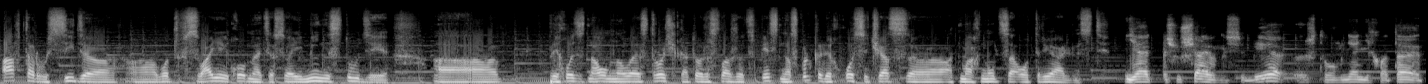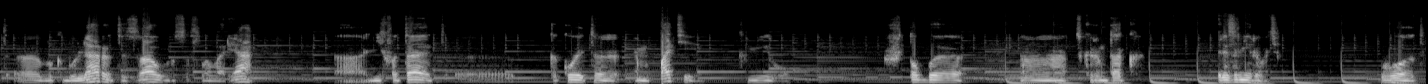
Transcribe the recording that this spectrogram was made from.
автору, сидя а, вот в своей комнате, в своей мини-студии, а, приходит на ум новая строчка, которая сложится в песню. Насколько легко сейчас отмахнуться от реальности? Я ощущаю на себе, что у меня не хватает э, вокабуляра, тезаурса, словаря, не хватает э, какой-то эмпатии к миру, чтобы, э, скажем так, резонировать. Вот.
